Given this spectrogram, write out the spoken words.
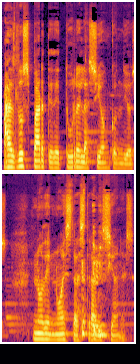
Hazlos parte de tu relación con Dios, no de nuestras tradiciones.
